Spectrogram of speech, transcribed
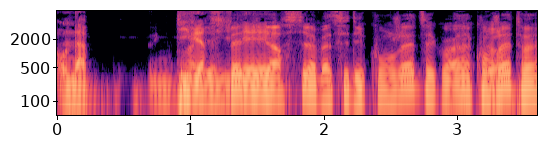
on a une Ouais, il y a une diversité. belle diversité là-bas, c'est des courgettes, c'est quoi Ah, courgettes, ouais.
